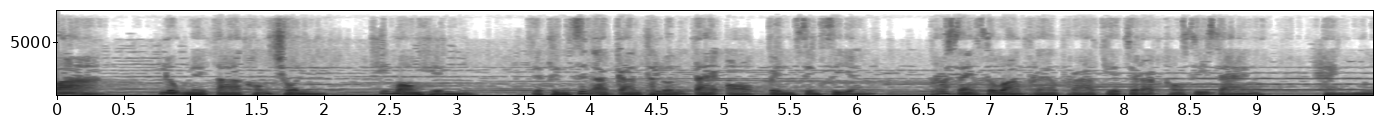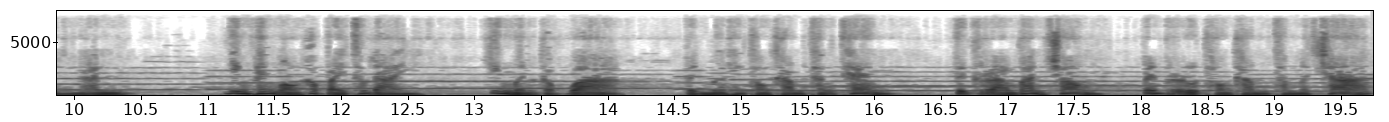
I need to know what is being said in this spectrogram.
ว่า ลูกในตาของชนที่มองเห็น จะถึงซึ่งอาการถลนแตกออกเป็นเสี่ยงเพราะแสงสว่างแพรวพราวเกียจรัสของสีแสง แห่งเมืองนั้น ยิ่งเพ่งมองเข้าไปเท่าใด ยิ่งเหมือนกับว่า เป็นเมืองแห่งทองคำทั้งแท่ง ตึกรามบ้านช่อง เป็นประดุจทองคำธรรมชาติ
